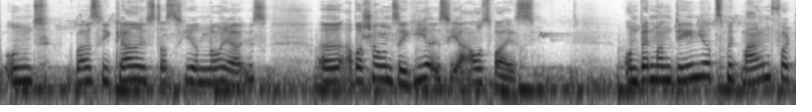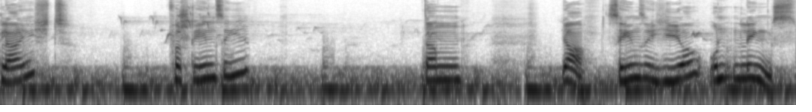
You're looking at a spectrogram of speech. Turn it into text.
und quasi klar ist, dass hier ein neuer ist. Äh, aber schauen Sie, hier ist Ihr Ausweis. Und wenn man den jetzt mit meinem vergleicht, verstehen Sie? Dann, ja, sehen Sie hier unten links.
